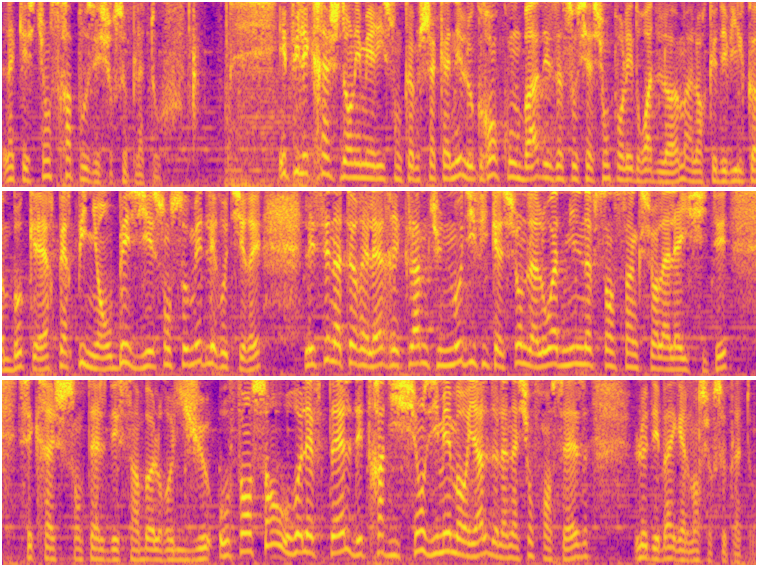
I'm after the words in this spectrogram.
La question sera posée sur ce plateau. Et puis les crèches dans les mairies sont comme chaque année le grand combat des associations pour les droits de l'homme, alors que des villes comme Beaucaire, Perpignan ou Béziers sont sommées de les retirer. Les sénateurs LR réclament une modification de la loi de 1905 sur la laïcité. Ces crèches sont-elles des symboles religieux offensants ou relèvent-elles des traditions immémoriales de la nation française? Le débat également sur ce plateau.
